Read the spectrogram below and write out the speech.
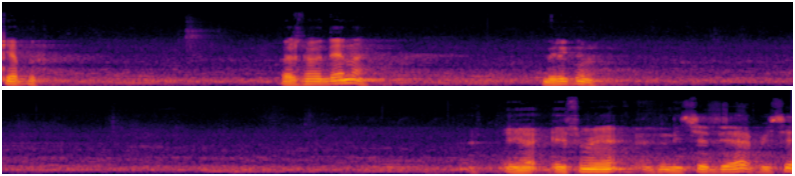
क्या प्रश्न देना? बिल्कुल। इसमें नीचे दिया है, पीछे?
